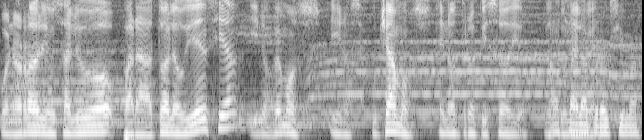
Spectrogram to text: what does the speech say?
Bueno, Rodri, un saludo para toda la audiencia y nos vemos y nos escuchamos en otro episodio. de Hasta Túnel la B. próxima.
